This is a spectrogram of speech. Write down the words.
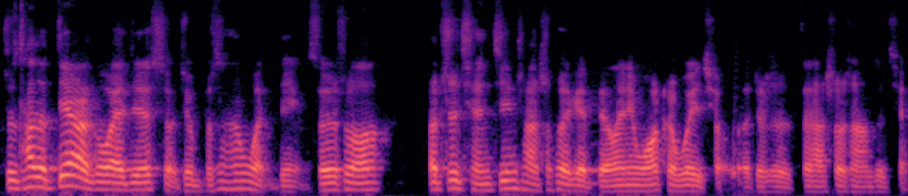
就是他的第二个外接手就不是很稳定，所以说他之前经常是会给 Delaney Walker 喂球的，就是在他受伤之前，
